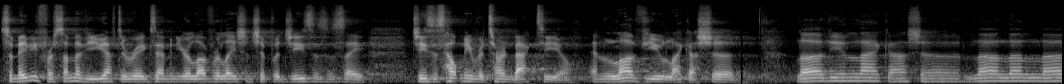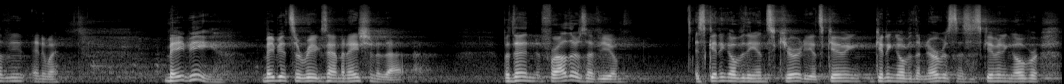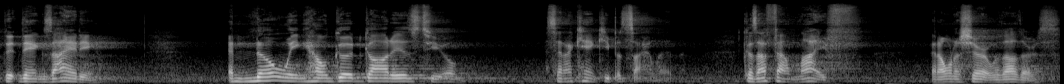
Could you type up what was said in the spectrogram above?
So maybe for some of you, you have to re examine your love relationship with Jesus and say, Jesus, help me return back to you and love you like I should. Love you like I should. Love, love, love you. Anyway, maybe. Maybe it's a re examination of that. But then for others of you, it's getting over the insecurity, it's getting, getting over the nervousness, it's getting over the, the anxiety, and knowing how good God is to you. I said, I can't keep it silent because I found life and I want to share it with others.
